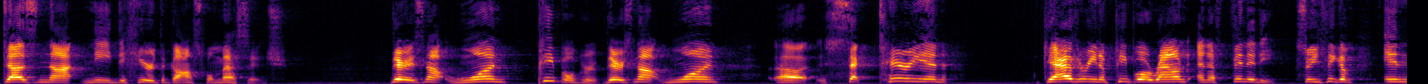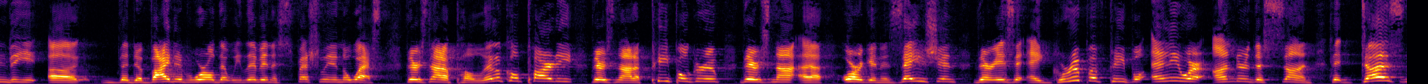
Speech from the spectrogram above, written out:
does not need to hear the gospel message. There is not one people group, there's not one uh, sectarian gathering of people around an affinity. So you think of in the, uh, the divided world that we live in, especially in the West. There's not a political party, there's not a people group, there's not an organization, there isn't a group of people anywhere under the sun that does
